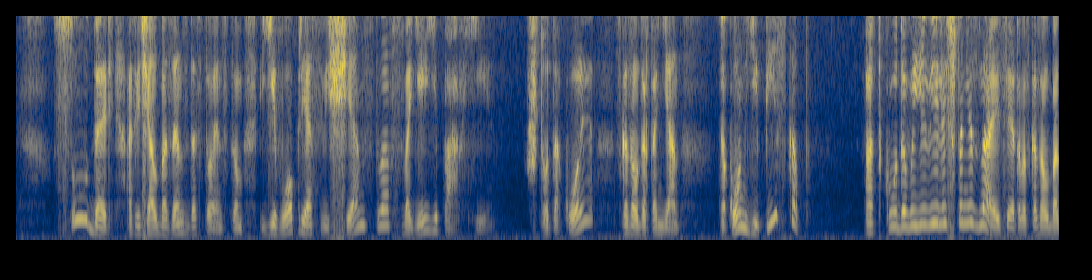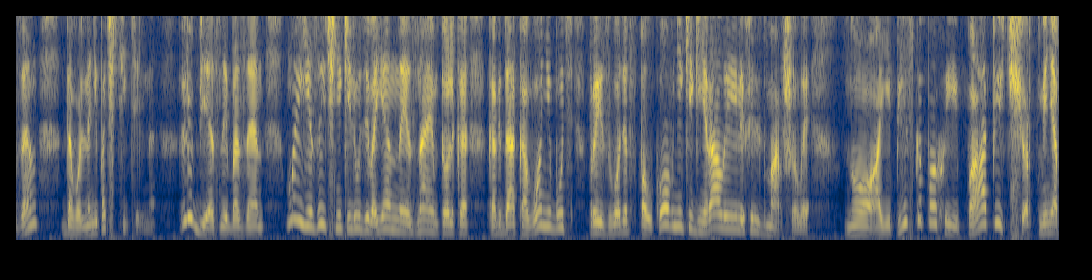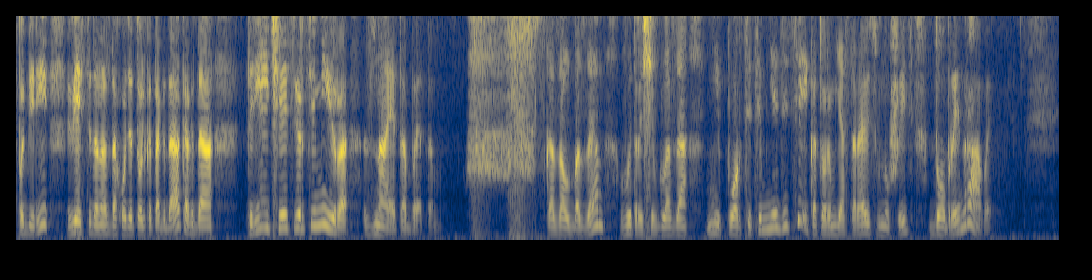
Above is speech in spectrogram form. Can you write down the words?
«Сударь», — отвечал Базен с достоинством, — «его преосвященство в своей епархии». «Что такое?» — сказал Д'Артаньян. «Так он епископ?» «Откуда вы явились, что не знаете этого?» — сказал Базен довольно непочтительно. «Любезный Базен, мы, язычники, люди военные, знаем только, когда кого-нибудь производят в полковники, генералы или фельдмаршалы». Но о епископах и папе, черт меня побери, вести до нас доходят только тогда, когда три четверти мира знает об этом. сказал Базен, вытаращив глаза, не портите мне детей, которым я стараюсь внушить добрые нравы.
